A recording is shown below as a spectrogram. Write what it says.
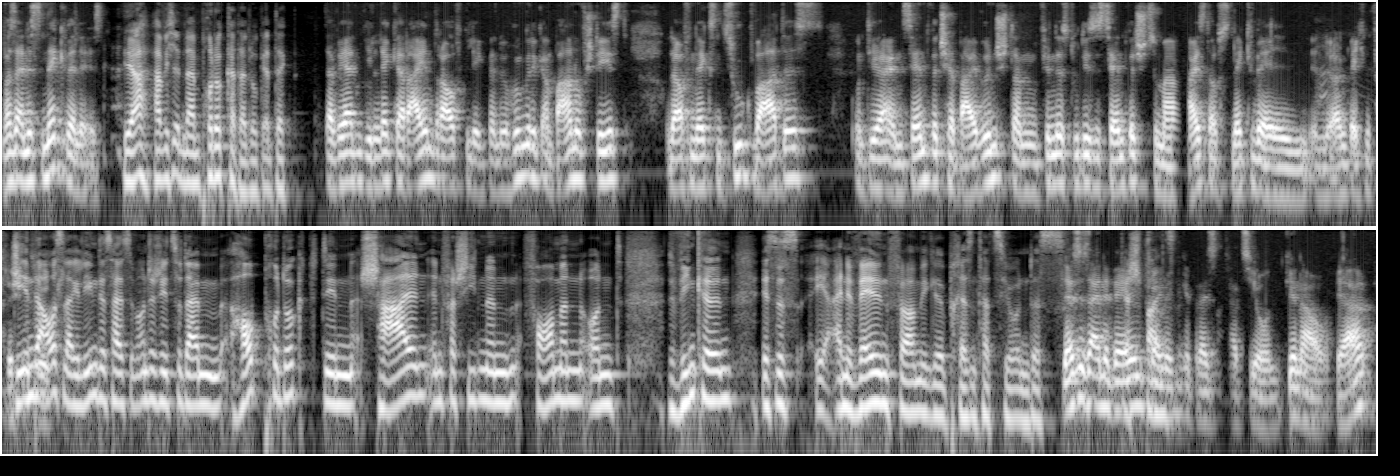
Was eine Snackwelle ist. Ja, habe ich in deinem Produktkatalog entdeckt. Da werden die Leckereien draufgelegt. Wenn du hungrig am Bahnhof stehst und auf den nächsten Zug wartest und dir ein Sandwich herbeiwünscht, dann findest du dieses Sandwich zumeist auf Snackwellen in irgendwelchen frischen Die in der. Auslage liegen, das heißt im Unterschied zu deinem Hauptprodukt, den Schalen in verschiedenen Formen und Winkeln, ist es eine wellenförmige Präsentation des. Das ist eine wellenförmige Präsentation, genau. Ja,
